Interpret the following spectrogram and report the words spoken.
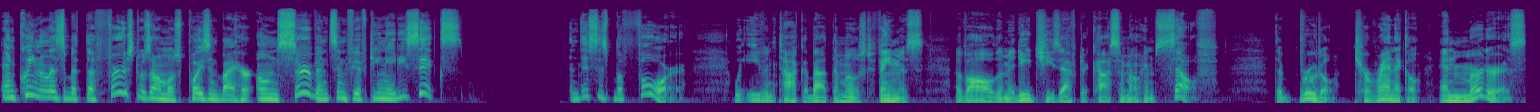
And Queen Elizabeth I was almost poisoned by her own servants in 1586. And this is before we even talk about the most famous of all the Medicis after Cosimo himself, the brutal, tyrannical, and murderous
